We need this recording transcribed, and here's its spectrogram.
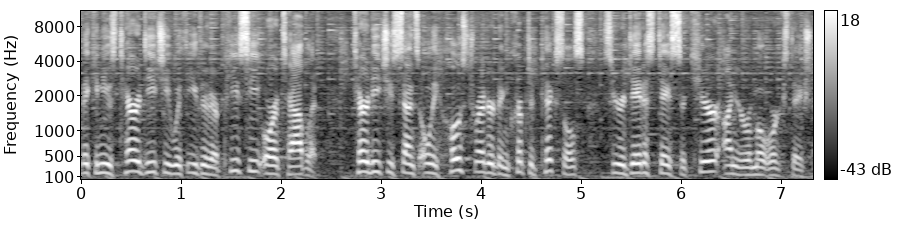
they can use Teradici with either their PC or a tablet. Teradici sends only host-rendered encrypted pixels so your data stays secure on your remote workstation.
